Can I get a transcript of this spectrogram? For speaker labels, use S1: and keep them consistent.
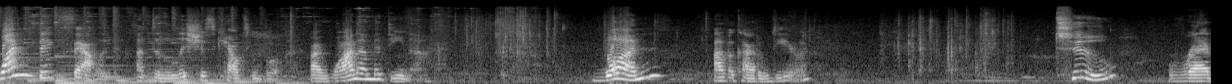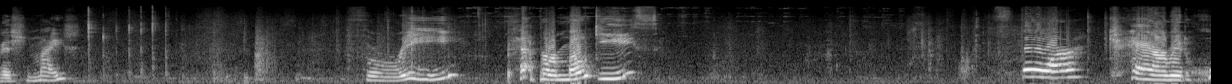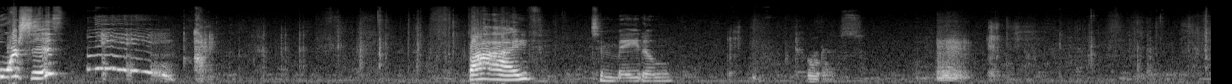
S1: One Big Salad, a delicious counting book by Juana Medina. One avocado deer. Two radish mice. Three pepper monkeys. Four carrot horses. Five tomato turtles.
